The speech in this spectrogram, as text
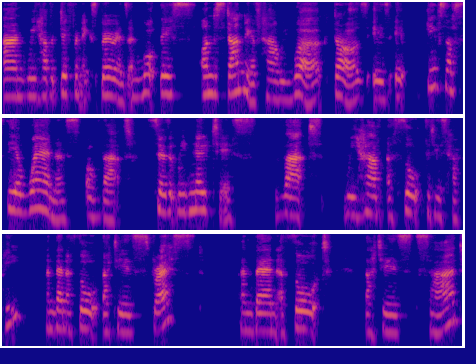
and we have a different experience. And what this understanding of how we work does is it gives us the awareness of that so that we notice that we have a thought that is happy, and then a thought that is stressed, and then a thought that is sad,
